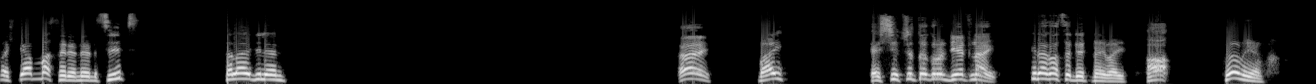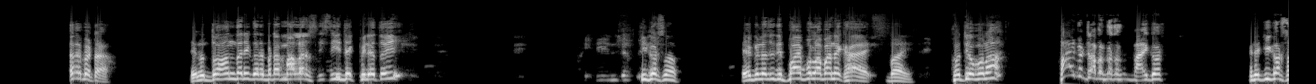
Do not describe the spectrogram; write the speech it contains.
শ্যাম্বা ছেড়ে নেন চিপস ফেলাই দিলেন এই ভাই এই চিপসের তো কোনো ডেট নাই? কিরা করছে ডেট নাই ভাই হ্যাঁ হ্যাঁ মিয়া এই বেটা! এনে দোকানদারি করে বেটা মালার সিসি দেখবি না তুই। কি করছ? এগুলো যদি পায় পোলা বানে খায়। ভাই ক্ষতি হব না? ভাই বেটা আমার কথা ভাই কর। এটা কি করছ?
